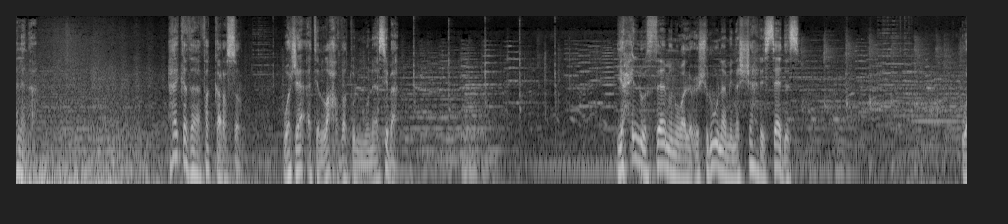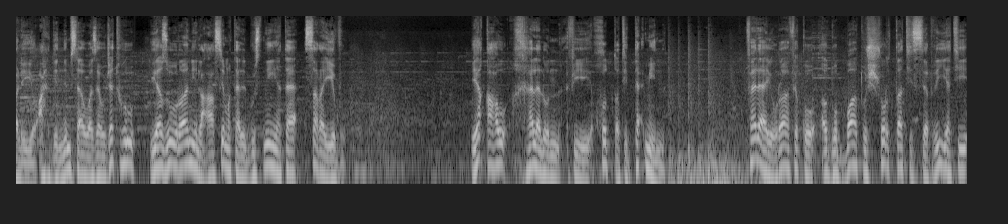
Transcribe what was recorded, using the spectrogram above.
لنا؟ هكذا فكر الصرب وجاءت اللحظة المناسبة. يحل الثامن والعشرون من الشهر السادس. ولي عهد النمسا وزوجته يزوران العاصمة البوسنية سراييفو. يقع خلل في خطة التأمين. فلا يرافق ضباط الشرطة السرية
